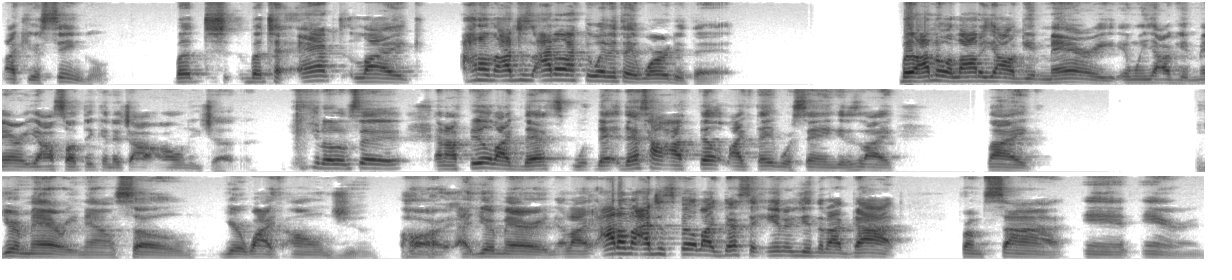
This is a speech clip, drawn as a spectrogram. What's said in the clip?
like you're single. But but to act like I don't know, I just I don't like the way that they worded that. But I know a lot of y'all get married, and when y'all get married, y'all start thinking that y'all own each other. You know what I'm saying? And I feel like that's that, that's how I felt like they were saying it. It's like like you're married now, so your wife owns you or uh, you're married. Like I don't know. I just felt like that's the energy that I got from Sai and Erin,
